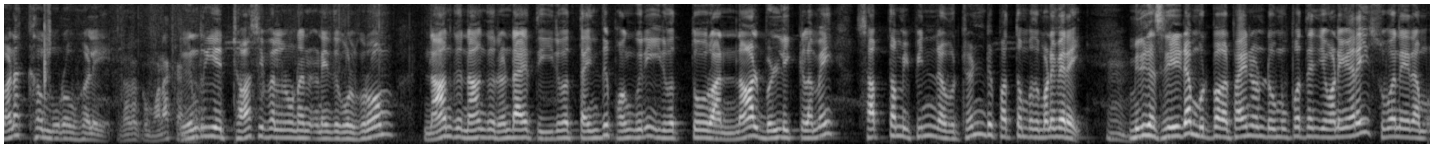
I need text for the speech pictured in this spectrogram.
வணக்கம் உறவுகளே. வணக்கம் இன்றைய ராசி பலனுடன் இணைந்து கொள்கிறோம் நான்கு நான்கு ரெண்டாயிரத்தி இருபத்தைந்து பங்குனி இருபத்தோராம் நாள் வெள்ளிக்கிழமை சப்தமி பின்னரவு ரெண்டு பத்தொன்பது மணி வரை. மிருக ஸ்ரீடம் முற்பகல் பதினொன்று முப்பத்தஞ்சு மணி வரை சுவநேரம்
